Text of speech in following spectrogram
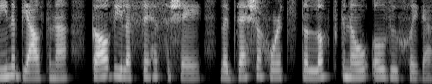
mína bealtaine, dhá mhíle fiche sa sé, le deis a thabhairt do lucht gnó ullmhú chuige.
